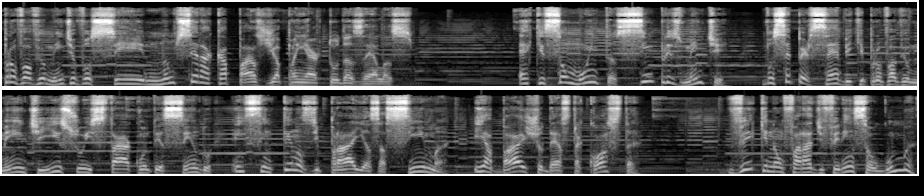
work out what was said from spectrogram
Provavelmente você não será capaz de apanhar todas elas. É que são muitas, simplesmente. Você percebe que provavelmente isso está acontecendo em centenas de praias acima e abaixo desta costa? Vê que não fará diferença alguma?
